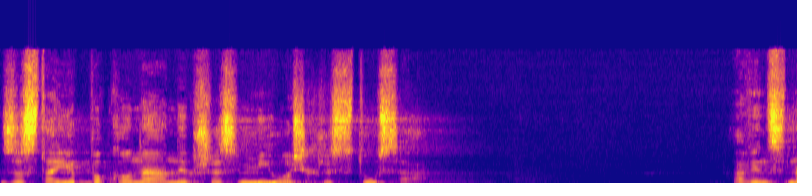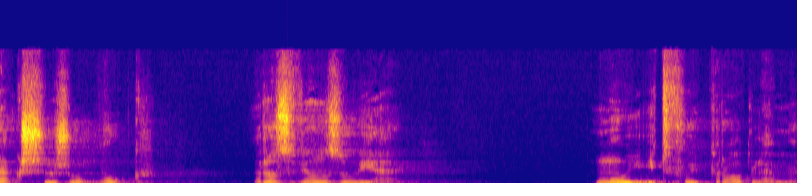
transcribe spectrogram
zostaje pokonany przez miłość Chrystusa. A więc na krzyżu Bóg rozwiązuje mój i Twój problem,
